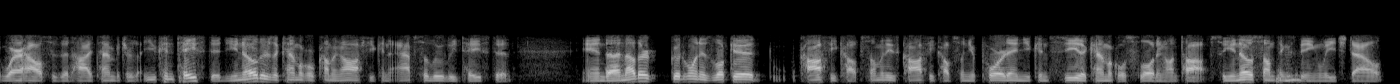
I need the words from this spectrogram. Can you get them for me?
warehouses at high temperatures. You can taste it. You know there's a chemical coming off. You can absolutely taste it. And another good one is look at coffee cups. Some of these coffee cups, when you pour it in, you can see the chemicals floating on top. So you know something's mm-hmm. being leached out.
